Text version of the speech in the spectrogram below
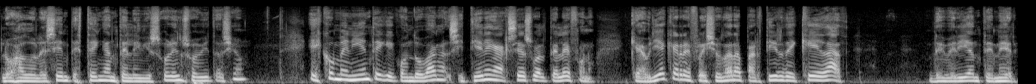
los adolescentes tengan televisor en su habitación? Es conveniente que cuando van, si tienen acceso al teléfono, que habría que reflexionar a partir de qué edad deberían tener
